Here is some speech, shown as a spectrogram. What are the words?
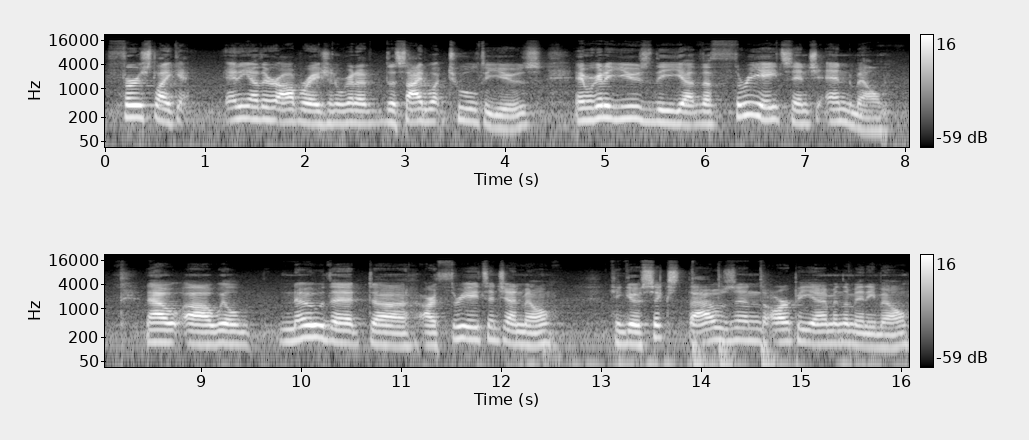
First, like any other operation, we're going to decide what tool to use. And we're going to use the, uh, the 3 8 inch end mill. Now, uh, we'll know that uh, our 3 8 inch end mill can go 6,000 RPM in the mini mill,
